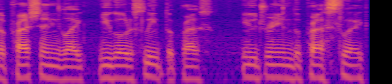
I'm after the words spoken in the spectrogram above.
Depression, like you go to sleep depressed, you dream depressed, like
